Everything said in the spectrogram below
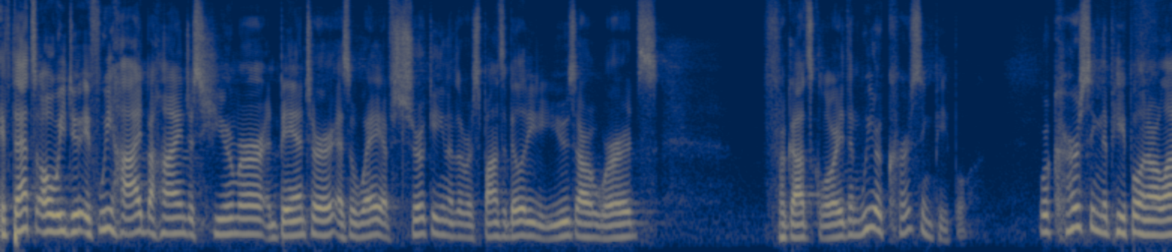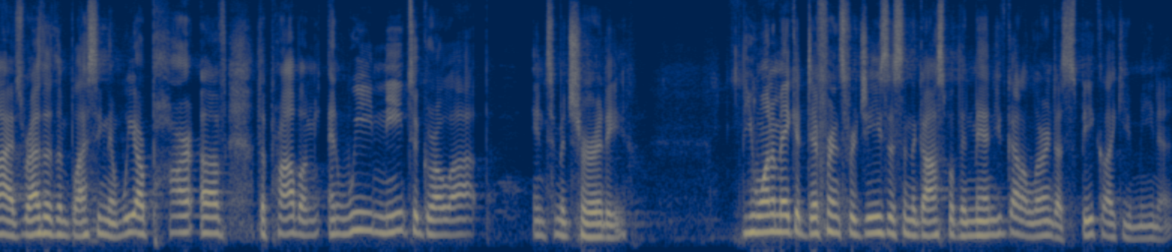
if that's all we do, if we hide behind just humor and banter as a way of shirking the responsibility to use our words for God's glory, then we are cursing people. We're cursing the people in our lives rather than blessing them. We are part of the problem, and we need to grow up into maturity. If you want to make a difference for Jesus in the gospel, then man, you've got to learn to speak like you mean it.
